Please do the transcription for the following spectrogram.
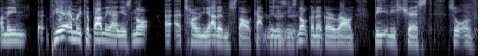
I mean, Pierre Emerick Aubameyang is not a, a Tony Adams style captain, is he? He's not going to go around beating his chest, sort of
